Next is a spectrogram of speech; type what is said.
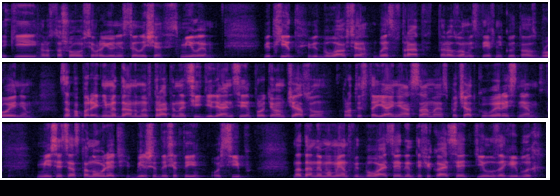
який розташовувався в районі селища Сміле. Відхід відбувався без втрат та разом із технікою та озброєнням. За попередніми даними, втрати на цій ділянці протягом часу протистояння, а саме з початку вересня місяця, становлять більше 10 осіб. На даний момент відбувається ідентифікація тіл загиблих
